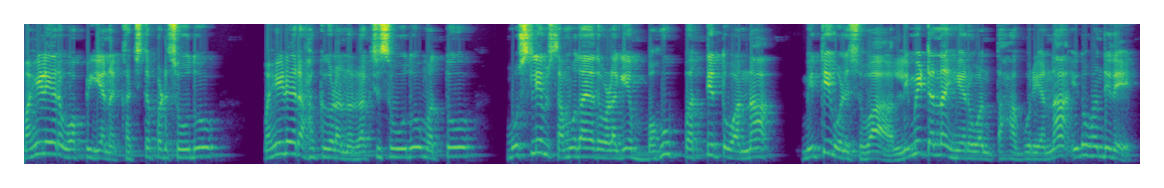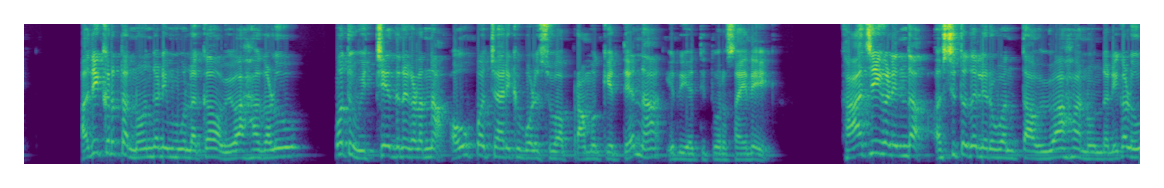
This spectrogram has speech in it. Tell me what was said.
ಮಹಿಳೆಯರ ಒಪ್ಪಿಗೆಯನ್ನು ಖಚಿತಪಡಿಸುವುದು, ಮಹಿಳೆಯರ ಹಕ್ಕುಗಳನ್ನು ರಕ್ಷಿಸುವುದು ಮತ್ತು ಮುಸ್ಲಿಂ ಸಮುದಾಯದೊಳಗೆ ಬಹುಪತ್ನಿತ್ವವನ್ನ ಮಿತಿಗೊಳಿಸುವ ಲಿಮಿಟ್ ಅನ್ನ ಹೇರುವಂತಹ ಗುರಿಯನ್ನ ಇದು ಹೊಂದಿದೆ. ಅಧಿಕೃತ ನೋಂದಣಿ ಮೂಲಕ ವಿವಾಹಗಳು ಮತ್ತು ವಿಚ್ಛೇದನಗಳನ್ನು ಔಪಚಾರಿಕಗೊಳಿಸುವ ಪ್ರಾಮುಖ್ಯತೆಯನ್ನು ಇದು ಎತ್ತಿ ತೋರಿಸಿದೆ ಖಾಜಿಗಳಿಂದ ಅಸ್ತಿತ್ವದಲ್ಲಿರುವಂತಹ ವಿವಾಹ ನೋಂದಣಿಗಳು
